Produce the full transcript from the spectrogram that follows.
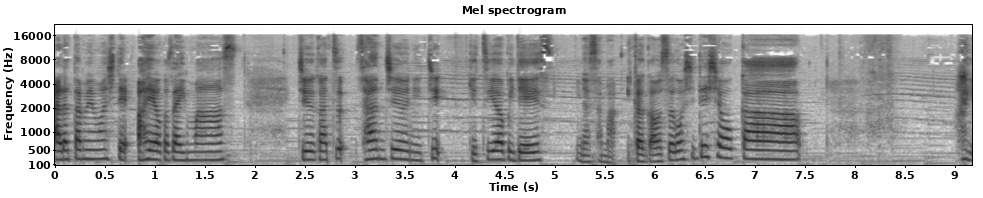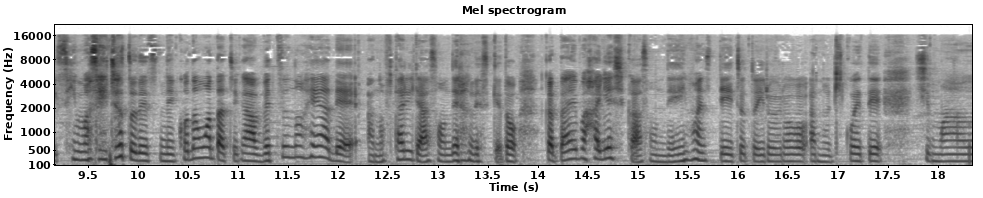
改めましておはようございます。10月30日月曜日です。皆様いかがお過ごしでしょうか？はい、すいません。ちょっとですね、子供たちが別の部屋で、あの、二人で遊んでるんですけど、だいぶ激しく遊んでいまして、ちょっといろいろ、あの、聞こえてしま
